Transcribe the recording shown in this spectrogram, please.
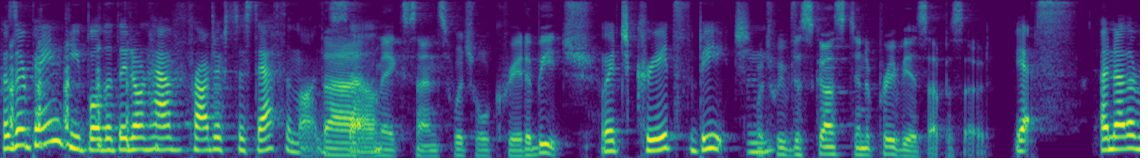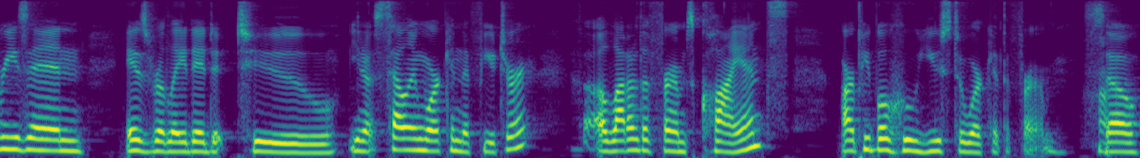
Because they're paying people that they don't have projects to staff them on. That so. makes sense, which will create a beach. Which creates the beach. Which we've discussed in a previous episode. Yes. Another reason is related to, you know, selling work in the future. A lot of the firm's clients are people who used to work at the firm. Huh. So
